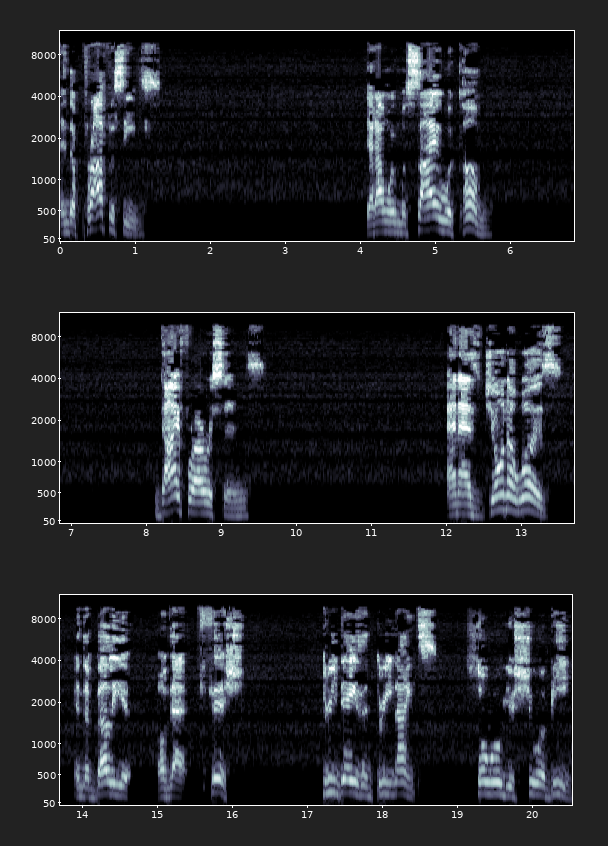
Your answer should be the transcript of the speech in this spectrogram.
in the prophecies that our Messiah would come, die for our sins, and as Jonah was in the belly of that fish three days and three nights, so will Yeshua be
